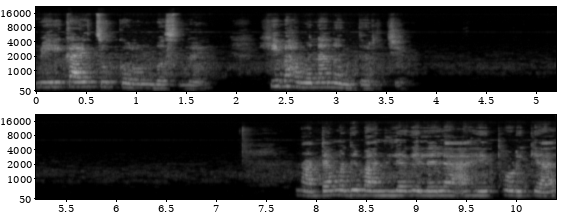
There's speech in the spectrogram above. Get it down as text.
मी ही काय चूक करून बसलो आहे ही भावना नंतरची. नात्यामध्ये बांधल्या गेलेल्या आहेत थोडक्यात.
